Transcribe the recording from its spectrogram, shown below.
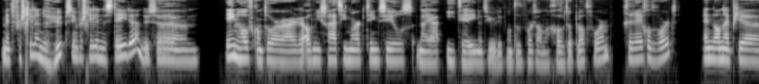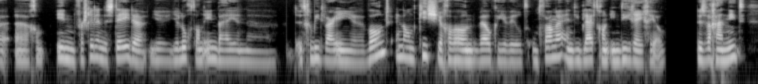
Met verschillende hubs in verschillende steden. Dus uh, één hoofdkantoor waar de administratie, marketing, sales, nou ja, IT natuurlijk, want het wordt dan een groter platform, geregeld wordt. En dan heb je in verschillende steden, je, je logt dan in bij een, het gebied waarin je woont. En dan kies je gewoon welke je wilt ontvangen. En die blijft gewoon in die regio. Dus we gaan niet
